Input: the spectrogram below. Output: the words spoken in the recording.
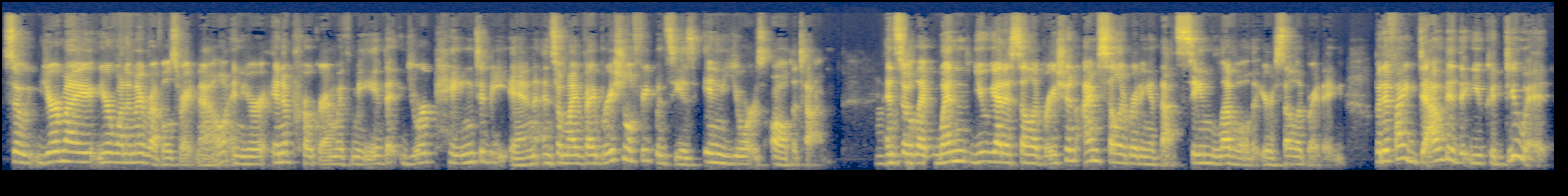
So you're my you're one of my rebels right now and you're in a program with me that you're paying to be in and so my vibrational frequency is in yours all the time. And so, mm-hmm. like, when you get a celebration, I'm celebrating at that same level that you're celebrating. But if I doubted that you could do it,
